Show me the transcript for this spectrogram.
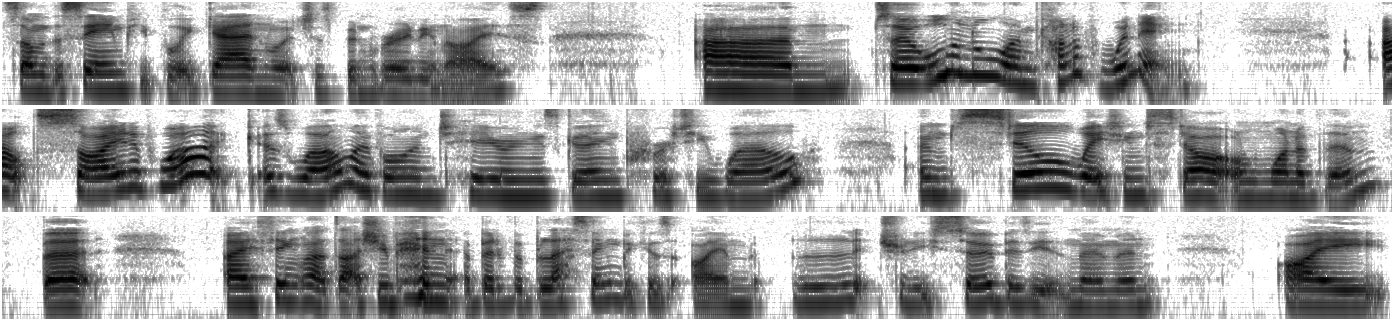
some of the same people again, which has been really nice. Um, so, all in all, I'm kind of winning. Outside of work as well, my volunteering is going pretty well. I'm still waiting to start on one of them, but I think that's actually been a bit of a blessing because I am literally so busy at the moment. I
